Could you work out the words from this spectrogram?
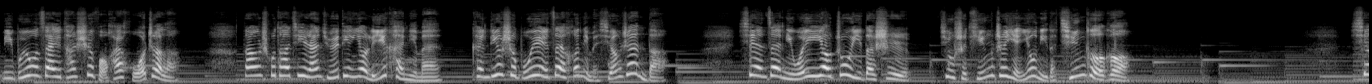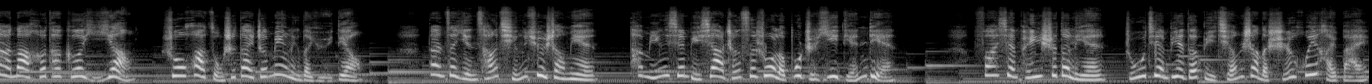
你不用在意他是否还活着了。当初他既然决定要离开你们，肯定是不愿意再和你们相认的。现在你唯一要注意的是，就是停止引诱你的亲哥哥。夏娜和他哥一样，说话总是带着命令的语调，但在隐藏情绪上面，他明显比夏承思弱了不止一点点。发现裴师的脸逐渐变得比墙上的石灰还白，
